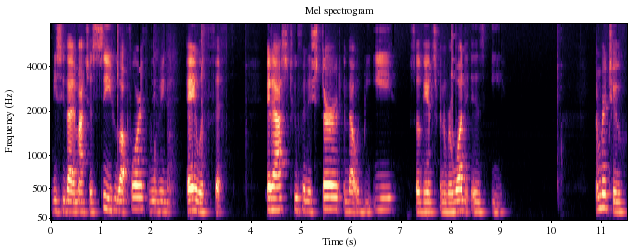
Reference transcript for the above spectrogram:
we see that it matches C, who got fourth, leaving A with fifth. It asked who finished third, and that would be E. So the answer for number one is E. Number two,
